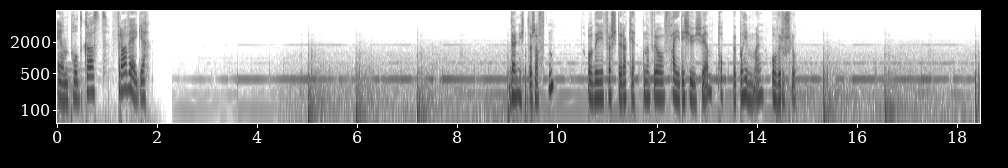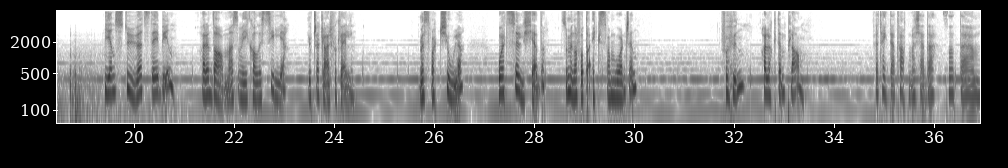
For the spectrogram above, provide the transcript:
En podkast fra VG. Det er nyttårsaften, og de første rakettene for å feire 2021 popper på himmelen over Oslo. I en stue et sted i byen har en dame som vi kaller Silje, gjort seg klar for kvelden. Med svart kjole og et sølvkjede som hun har fått av ekssamboeren sin. For hun har lagt en plan. For jeg tenkte jeg tar på meg kjedet, sånn at um,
